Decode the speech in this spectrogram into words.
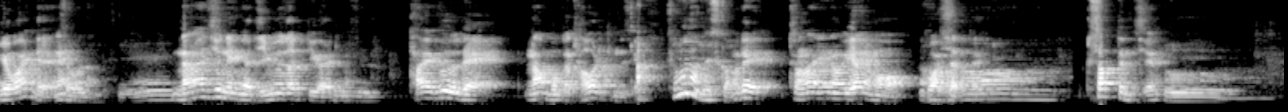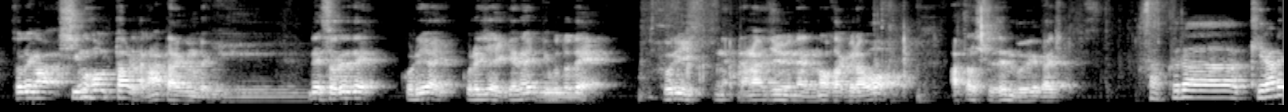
弱いんだよそうね。なんですね。70年が寿命だって言われてます。台風で何本か倒れてるんですよ。あ、そうなんですか。で、隣の屋根も壊しちゃって、あ腐ってるんですよ。それが4、5本倒れたかな、台風の時で、それで、これじゃ、これじゃいけないっていうことで、古い、ね、70年の桜を新しく全部植え替えちゃう。桜切られ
